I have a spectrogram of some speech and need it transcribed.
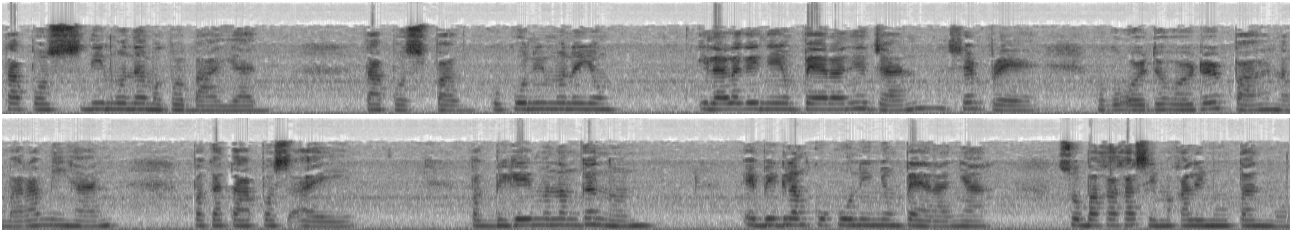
tapos di mo na magbabayad. Tapos pag kukunin mo na yung ilalagay niya yung pera niya dyan, syempre, mag-order-order pa ng maramihan. Pagkatapos ay, pagbigay mo ng ganun, eh biglang kukunin yung pera niya. So baka kasi makalimutan mo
